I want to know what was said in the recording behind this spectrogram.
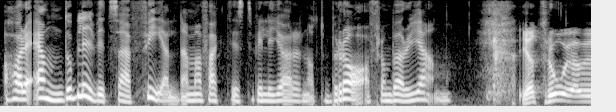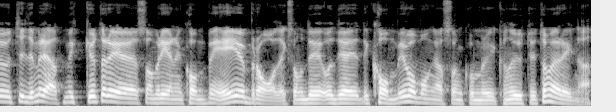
har det ändå blivit så här fel när man faktiskt ville göra något bra från början? Jag tror, jag är tydlig med det, att mycket av det som regeringen kommer med är ju bra. Liksom. Det, och det, det kommer ju vara många som kommer kunna utnyttja de här reglerna.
